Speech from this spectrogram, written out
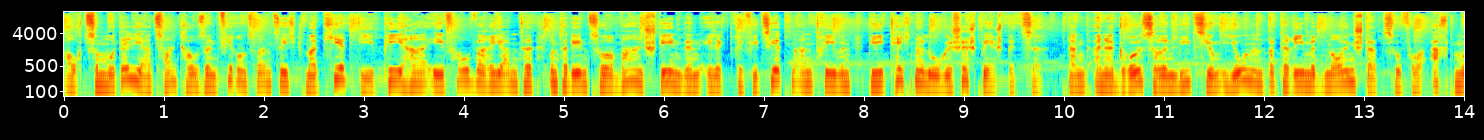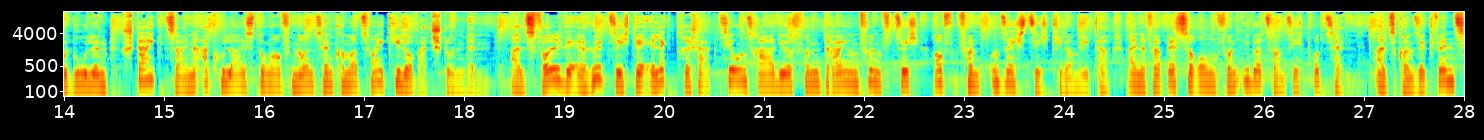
Auch zum Modelljahr 2024 markiert die PHEV-Variante unter den zur Wahl stehenden elektrifizierten Antrieben die technologische Speerspitze. Dank einer größeren Lithium-Ionen-Batterie mit neun statt zuvor acht Modulen steigt seine Akkuleistung auf 19,2 Kilowattstunden. Als Folge erhöht sich der elektrische Aktionsradius von 53 auf 65 Kilometer, eine Verbesserung von über 20 Prozent. Als Konsequenz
